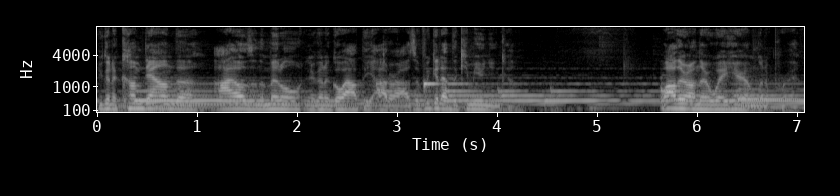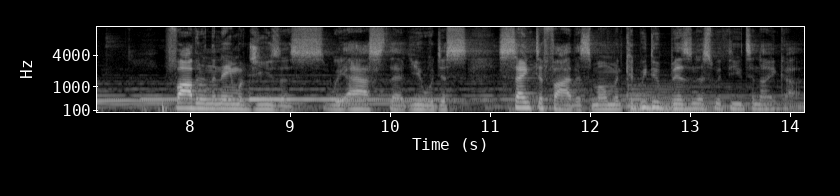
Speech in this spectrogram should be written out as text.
You're going to come down the aisles in the middle, and you're going to go out the outer aisles. If we could have the communion come. While they're on their way here, I'm going to pray. Father, in the name of Jesus, we ask that you would just sanctify this moment. Could we do business with you tonight, God?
